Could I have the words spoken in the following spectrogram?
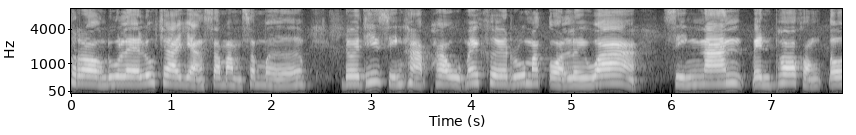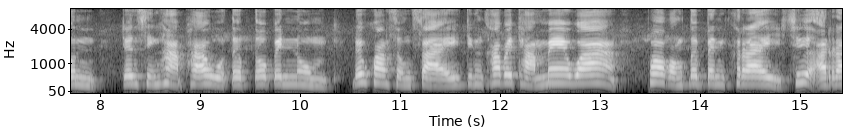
ครองดูแลลูกชายอย่างสม่ำเสมอ โดยที่สิงหาพาหุไม่เคยรู้มาก่อนเลยว่า สิงห์นั้นเป็นพ่อของตน จนสิงหาพาหุเติบโตเป็นหนุ่ม ด้วยความสงสัยจึงเข้าไปถามแม่ว่า พ่อของตนเป็นใคร ชื่ออะไร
